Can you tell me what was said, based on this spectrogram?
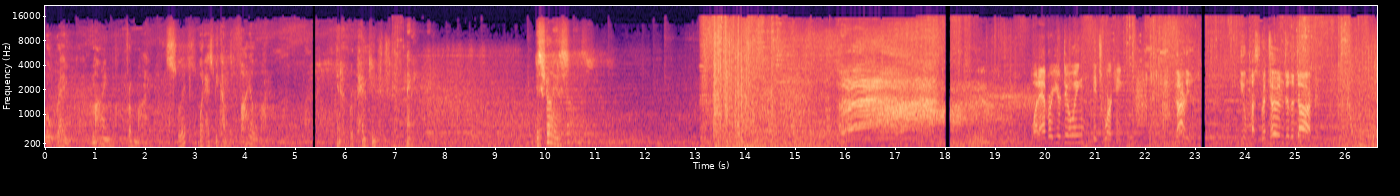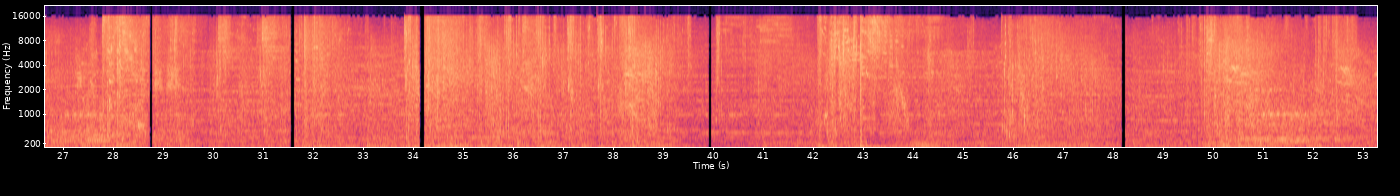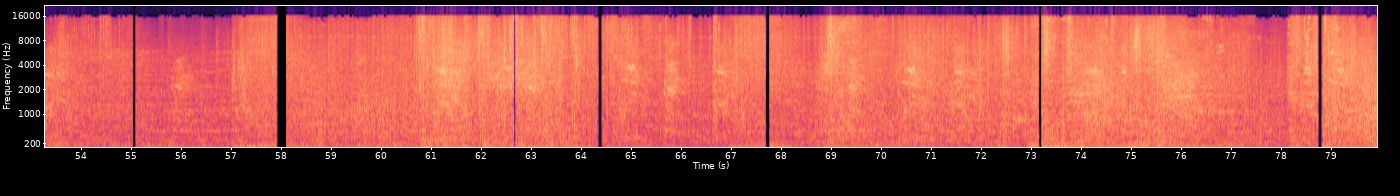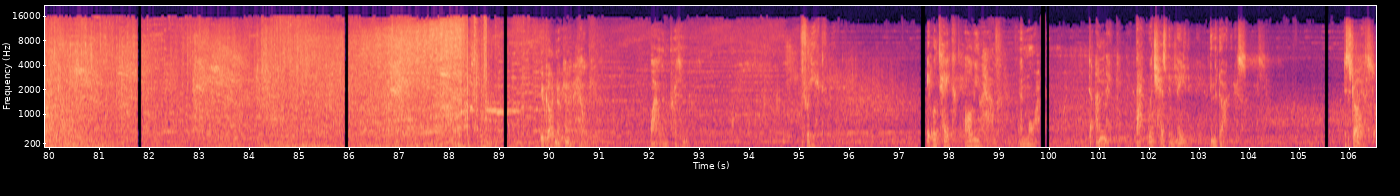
Will rend mind from mind, split what has become the vile one into the repentant many. Destroy us. Whatever you're doing, it's working. Guardian, you must return to the dark. Your gardener cannot help you while imprisoned. Free it. It will take all you have And more to unmake that which has been made. in the darkness. Destroy us.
